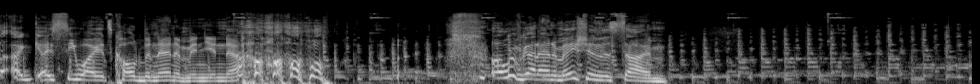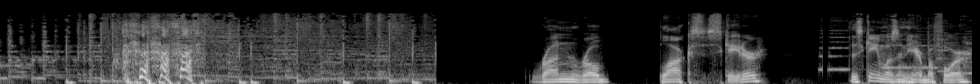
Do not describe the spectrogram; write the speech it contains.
I, I, see why it's called Banana Minion now. oh, we've got animation this time. Run Roblox Skater? This game wasn't here before.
